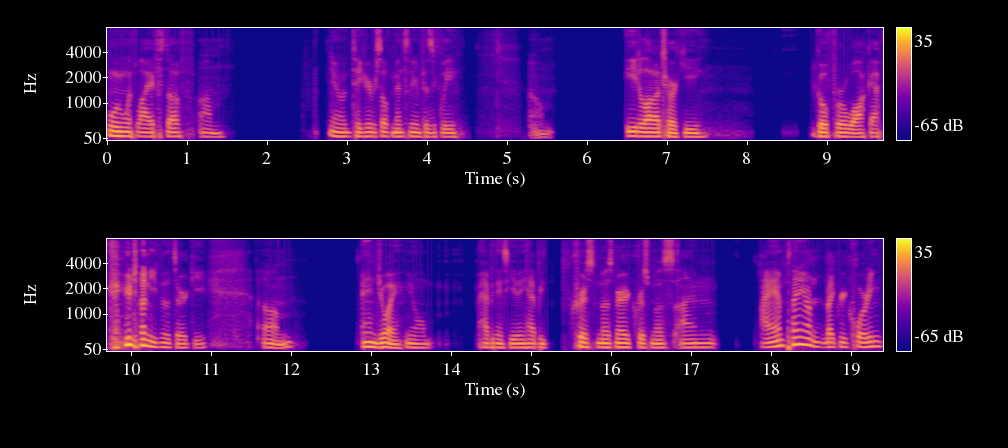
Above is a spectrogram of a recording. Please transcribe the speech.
moving with life stuff. Um you know take care of yourself mentally and physically. Um eat a lot of turkey. Go for a walk after you're done eating the turkey. Um enjoy you know happy thanksgiving happy christmas merry christmas. I'm i am planning on like recording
